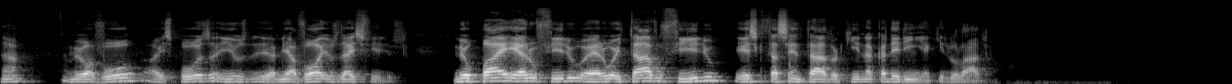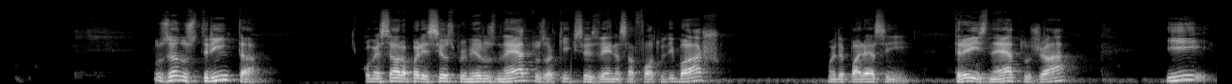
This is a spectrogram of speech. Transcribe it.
né? meu avô, a esposa, e os, a minha avó e os dez filhos. Meu pai era o filho, era o oitavo filho, esse que está sentado aqui na cadeirinha, aqui do lado. Nos anos 30, começaram a aparecer os primeiros netos, aqui que vocês veem nessa foto de baixo, onde aparecem três netos já, e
